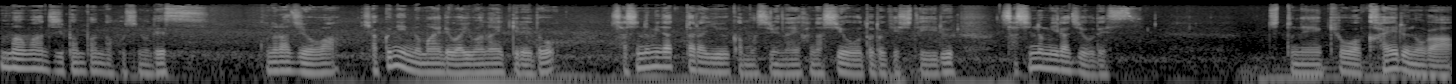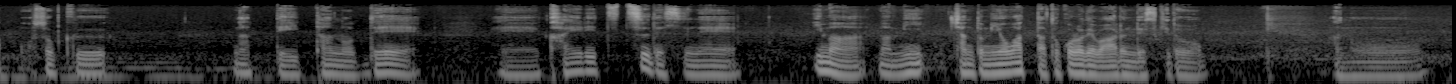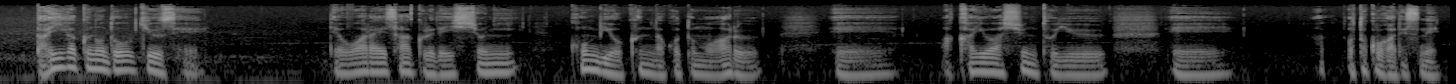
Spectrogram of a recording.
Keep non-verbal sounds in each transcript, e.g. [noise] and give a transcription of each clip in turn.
こんばんはジーパンパンダ星野です。このラジオは100人の前では言わないけれど差し飲みだったら言うかもしれない話をお届けしている差し飲みラジオです。ちょっとね今日は帰るのが遅くなっていたので、えー、帰りつつですね今、まあ、みちゃんと見終わったところではあるんですけどあのー、大学の同級生でお笑いサークルで一緒にコンビを組んだこともある、えー、赤岩俊という、えー、男がですね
